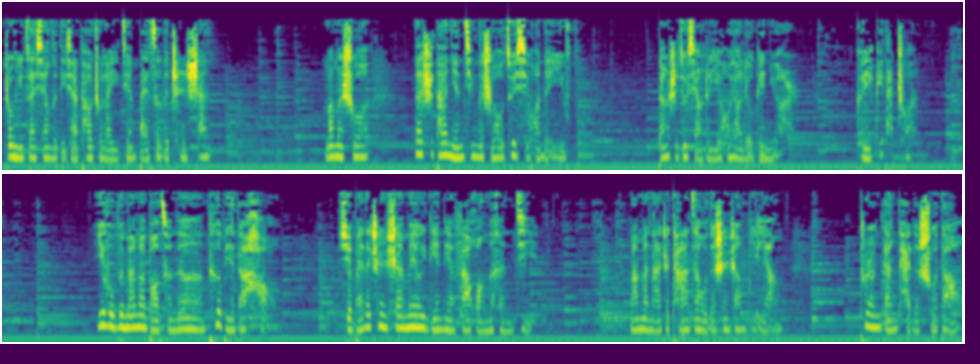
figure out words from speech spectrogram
终于在箱子底下掏出来一件白色的衬衫。妈妈说，那是她年轻的时候最喜欢的衣服，当时就想着以后要留给女儿，可以给她穿。衣服被妈妈保存的特别的好，雪白的衬衫没有一点点发黄的痕迹。妈妈拿着它在我的身上比量，突然感慨的说道：“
